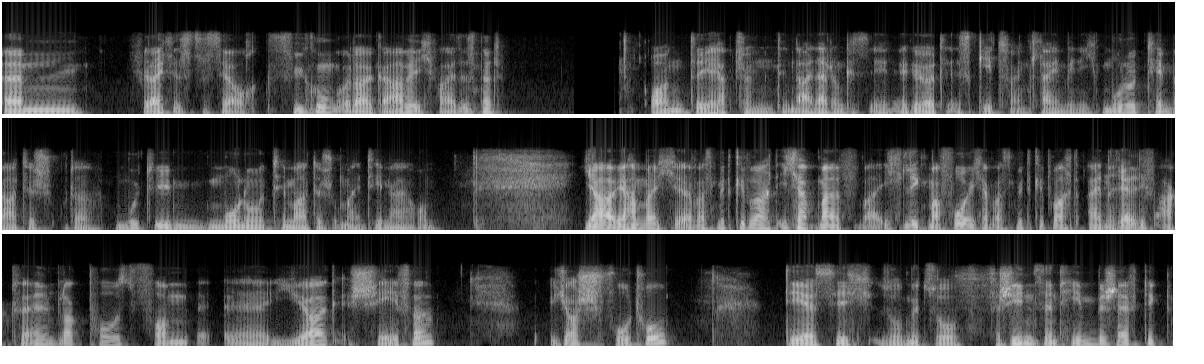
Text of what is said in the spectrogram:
Ähm, vielleicht ist das ja auch Fügung oder Gabe, ich weiß es nicht. Und ihr habt schon in der äh, gehört, es geht so ein klein wenig monothematisch oder multimonothematisch um ein Thema herum. Ja, wir haben euch äh, was mitgebracht. Ich habe mal, ich lege mal vor, ich habe was mitgebracht, einen relativ aktuellen Blogpost vom äh, Jörg Schäfer, Josh Foto, der sich so mit so verschiedensten Themen beschäftigt.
